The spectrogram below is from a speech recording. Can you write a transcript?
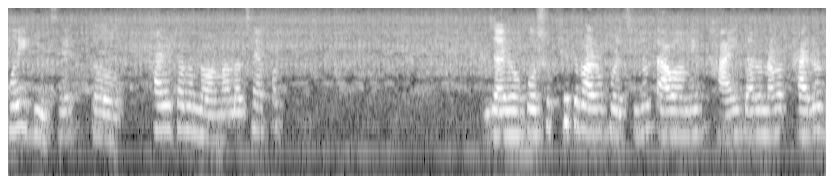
হয়ে গিয়েছে। তো থাইরয়েড আমার নর্মাল আছে এখন। যাই হোক, ওষুধ খেতে বারণ করেছিল, তাও আমি খাই, কারণ আমার থাইরয়েড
